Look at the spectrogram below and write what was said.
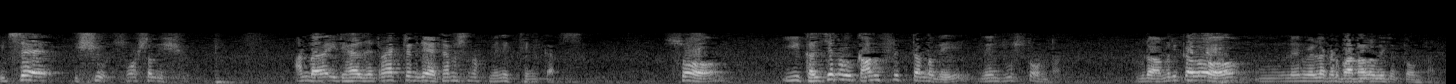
it's a issue social issue and it has attracted the attention of many thinkers so ఈ కల్చరల్ కాన్ఫ్లిక్ట్ అన్నది నేను చూస్తూ ఉంటాను ఇప్పుడు అమెరికాలో నేను వెళ్ళి అక్కడ పాఠాలు అవి చెప్తూ ఉంటాను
